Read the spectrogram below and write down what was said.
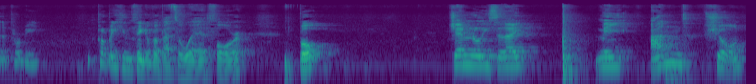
Uh, probably, probably can think of a better word for it. But generally today, me and Sean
